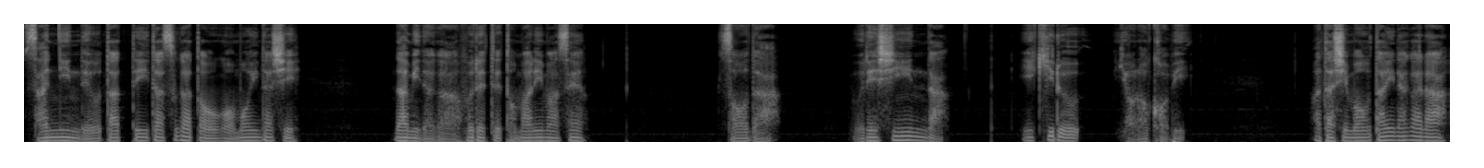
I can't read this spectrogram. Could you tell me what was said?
三人で歌っていた姿を思い出し、涙が溢れて止まりません。そうだ、嬉しいんだ、生きる喜び。私も歌いながら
